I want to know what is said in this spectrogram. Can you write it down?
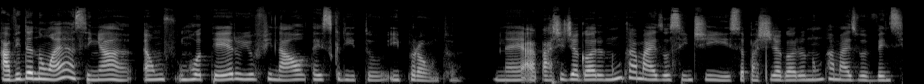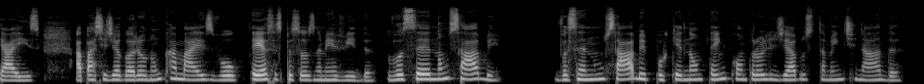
a vida não é assim, ah, é um, um roteiro e o final tá escrito e pronto. Né? A partir de agora eu nunca mais vou sentir isso, a partir de agora eu nunca mais vou vivenciar isso, a partir de agora eu nunca mais vou ter essas pessoas na minha vida. Você não sabe. Você não sabe porque não tem controle de absolutamente nada.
